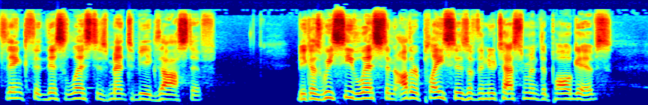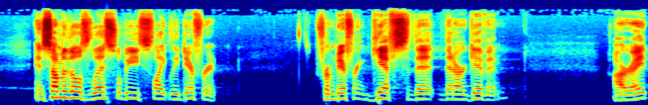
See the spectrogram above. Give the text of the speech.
think that this list is meant to be exhaustive because we see lists in other places of the New Testament that Paul gives. And some of those lists will be slightly different from different gifts that, that are given. All right?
